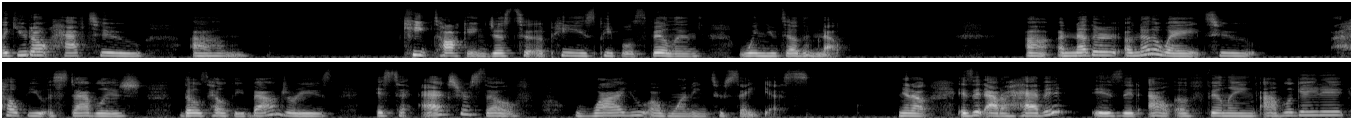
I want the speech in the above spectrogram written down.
Like you don't have to um keep talking just to appease people's feelings when you tell them no. Uh, another another way to help you establish those healthy boundaries is to ask yourself why you are wanting to say yes. You know, is it out of habit? Is it out of feeling obligated?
